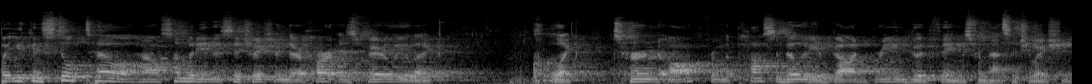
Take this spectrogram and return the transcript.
But you can still tell how somebody in this situation, their heart is fairly like like turned off from the possibility of God bringing good things from that situation.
